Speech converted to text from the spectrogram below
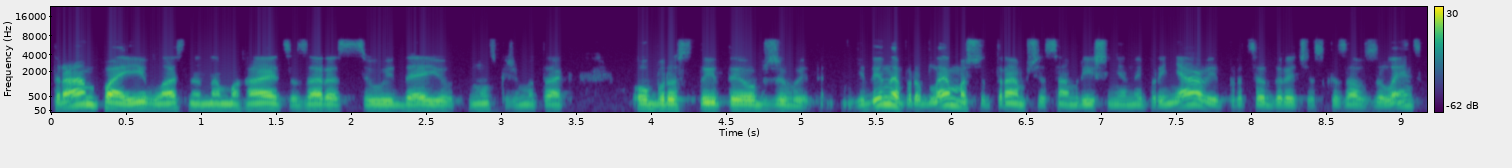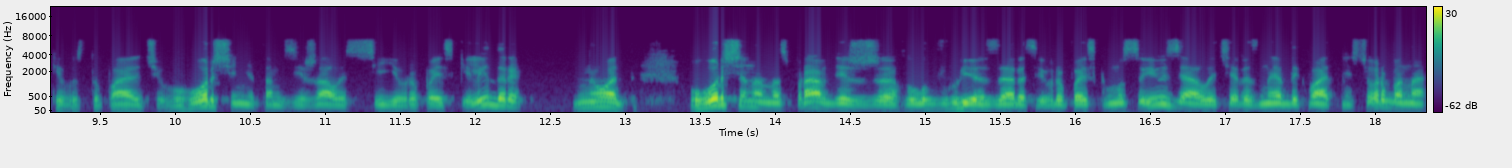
Трампа і, власне, намагаються зараз цю ідею, ну скажімо так, обростити, обживити. Єдина проблема, що Трамп ще сам рішення не прийняв, і про це, до речі, сказав Зеленський, виступаючи в Угорщині. Там з'їжджались всі європейські лідери. Ну от Угорщина насправді ж головує зараз Європейському Союзі, але через неадекватність Орбана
